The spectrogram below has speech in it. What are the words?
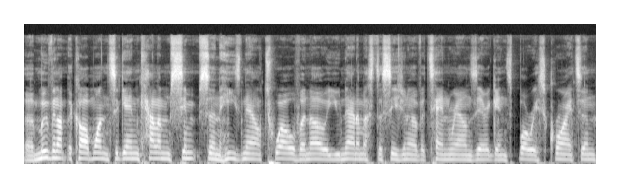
Uh, moving up the card once again, Callum Simpson. He's now 12 and 0, a unanimous decision over 10 rounds there against Boris Crighton.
